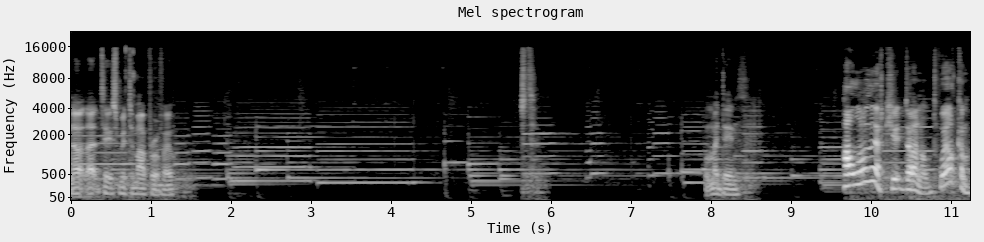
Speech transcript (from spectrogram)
No, that takes me to my profile. What am I doing? Hello there, cute Donald. Welcome.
